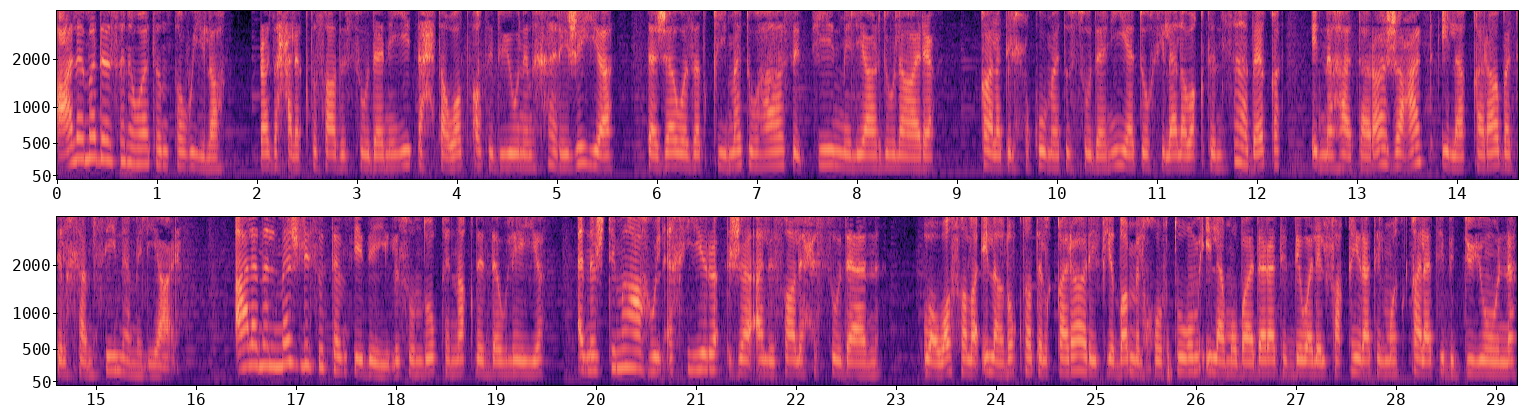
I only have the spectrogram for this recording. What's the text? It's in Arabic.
على مدى سنوات طويلة رزح الاقتصاد السوداني تحت وطأة ديون خارجية تجاوزت قيمتها 60 مليار دولار. قالت الحكومة السودانية خلال وقت سابق إنها تراجعت إلى قرابة الخمسين مليار. أعلن المجلس التنفيذي لصندوق النقد الدولي أن اجتماعه الأخير جاء لصالح السودان ووصل إلى نقطة القرار في ضم الخرطوم إلى مبادرة الدول الفقيرة المثقلة بالديون.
